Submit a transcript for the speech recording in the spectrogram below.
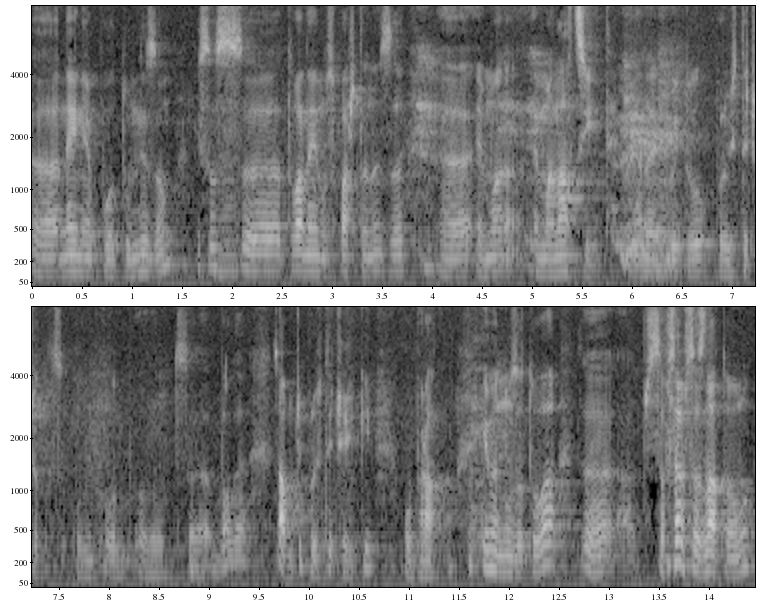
а, нейния платонизъм и с а, това нейно схващане за а, ема, еманациите, нали, които проистичат от, от, от, от Бога, само че проистичайки обратно. Именно за това а, съвсем съзнателно,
